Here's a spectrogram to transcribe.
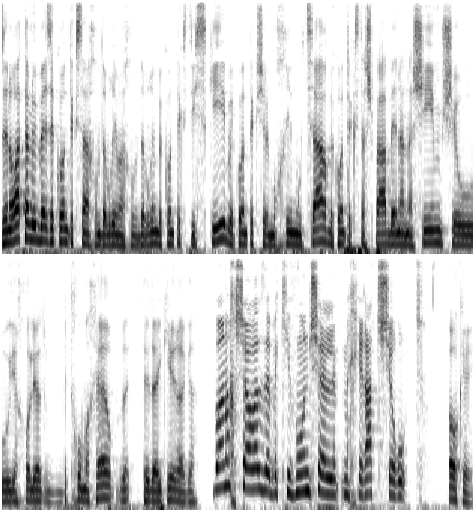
זה נורא תלוי באיזה קונטקסט אנחנו מדברים. אנחנו מדברים בקונטקסט עסקי, בקונטקסט של מוכרים מוצר, בקונטקסט השפעה בין אנשים, שהוא יכול להיות בתחום אחר. תדייקי רגע. בואו נחשוב על זה בכיוון של מכירת שירות. אוקיי,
